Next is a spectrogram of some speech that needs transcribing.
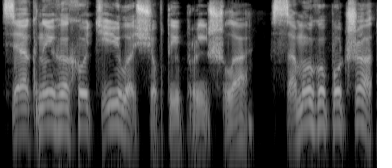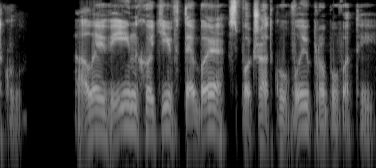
Ця книга хотіла, щоб ти прийшла з самого початку, але він хотів тебе спочатку випробувати.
